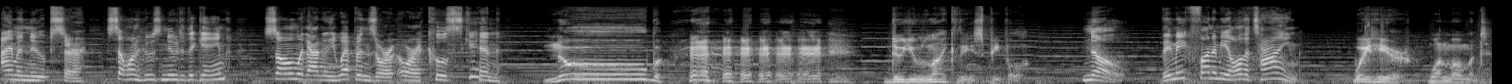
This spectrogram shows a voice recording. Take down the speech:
I'm a noob, sir. Someone who's new to the game. Someone without any weapons or, or a cool skin. Noob! Do you like these people? No. They make fun of me all the time. Wait here, one moment.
